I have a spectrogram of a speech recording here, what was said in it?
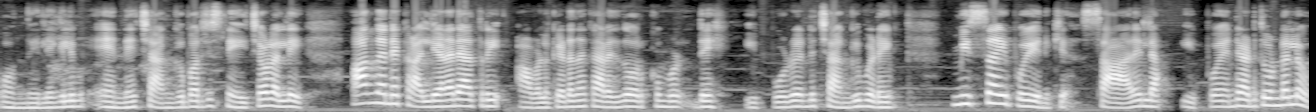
ഒന്നില്ലെങ്കിലും എന്നെ ചങ്ക് പറിച്ച് സ്നേഹിച്ചവളല്ലേ? അന്ന് എന്റെ കല്യാണ രാത്രി അവൾ കിടന്ന് കരഞ്ഞത് ഓർക്കുമ്പോൾ ദേ ഇപ്പോഴും എന്റെ ചങ്ക് പിടയും. മിസ്സായി പോയി എനിക്ക്. സാരില്ല ഇപ്പോൾ എന്റെ അടുത്തുണ്ടല്ലോ.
